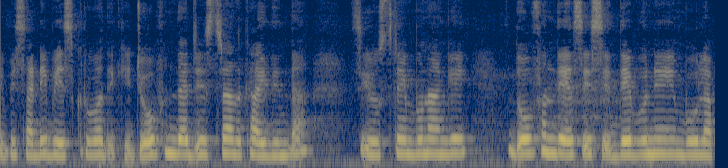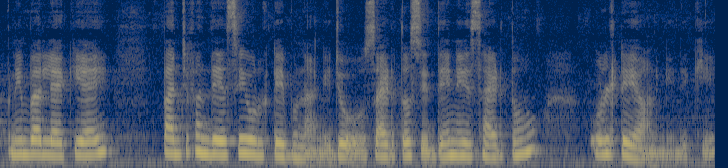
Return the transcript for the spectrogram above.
ਇਹ ਵੀ ਸਾਡੀ ਬੇਸ ਕਰੋ ਦੇਖੀ, ਜੋ ਫੰਦਾ ਜਿਸ ਤਰ੍ਹਾਂ ਦਿਖਾਈ ਦਿੰਦਾ, ਅਸੀਂ ਉਸ ਤਰ੍ਹਾਂ ਬੁਣਾਂਗੇ। ਦੋ ਫੰਦੇ ਅਸੀਂ ਸਿੱਧੇ ਬੁਨੇ ਬੂਲ ਆਪਣੀ ਬਾਰ ਲੈ ਕੇ ਆਏ। ਪੰਜ ਫੰਦੇ ਅਸੀਂ ਉਲਟੇ ਬੁਣਾਂਗੇ। ਜੋ ਸਾਈਡ ਤੋਂ ਸਿੱਧੇ ਨੇ, ਇਸ ਸਾਈਡ ਤੋਂ ਉਲਟੇ ਆਉਣਗੇ। ਦੇਖੀਏ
